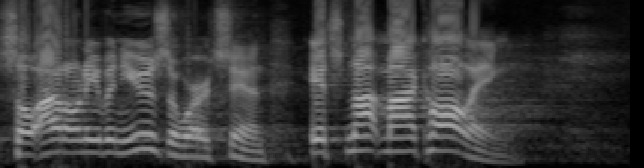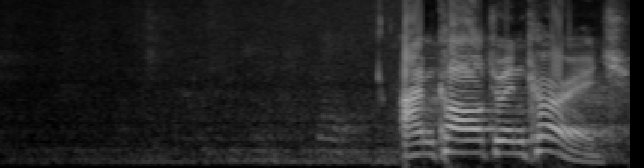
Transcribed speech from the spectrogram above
so I don't even use the word sin. It's not my calling. I'm called to encourage.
